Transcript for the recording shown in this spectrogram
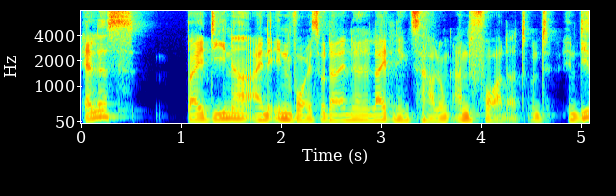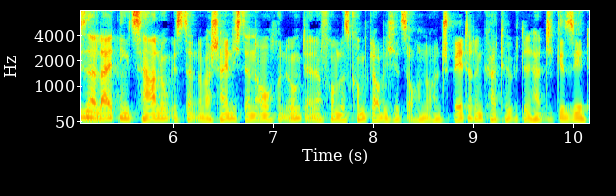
Alice bei Dina eine Invoice oder eine Lightning-Zahlung anfordert. Und in dieser Lightning-Zahlung ist dann wahrscheinlich dann auch in irgendeiner Form, das kommt, glaube ich, jetzt auch noch in späteren Kapiteln, hatte ich gesehen,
